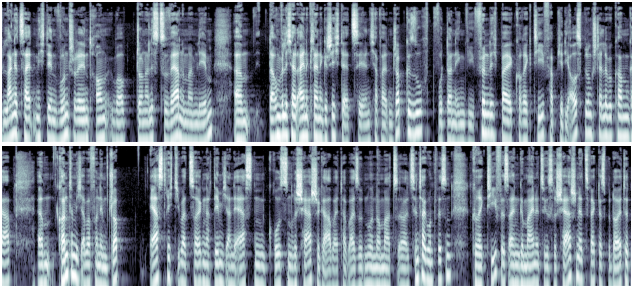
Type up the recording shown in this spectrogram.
lange Zeit nicht den Wunsch oder den Traum, überhaupt Journalist zu werden in meinem Leben. Ähm, darum will ich halt eine kleine Geschichte erzählen. Ich habe halt einen Job gesucht, wurde dann irgendwie fündig bei Korrektiv, habe hier die Ausbildungsstelle bekommen gehabt, ähm, konnte mich aber von dem Job erst richtig überzeugen, nachdem ich an der ersten großen Recherche gearbeitet habe. Also nur nochmal als Hintergrundwissen. Korrektiv ist ein gemeinnütziges Recherchenetzwerk. Das bedeutet,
